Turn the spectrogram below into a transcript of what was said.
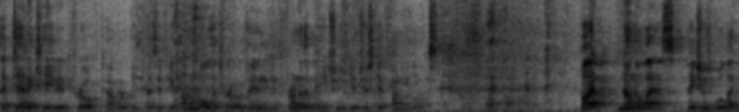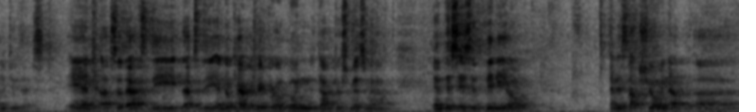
a dedicated probe cover because if you unroll a Trojan in front of the patient, you just get funny looks. But nonetheless, patients will let you do this. And uh, so that's the, that's the endocavitary probe going into Dr. Smith's mouth. And this is a video, and it's not showing up, uh,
